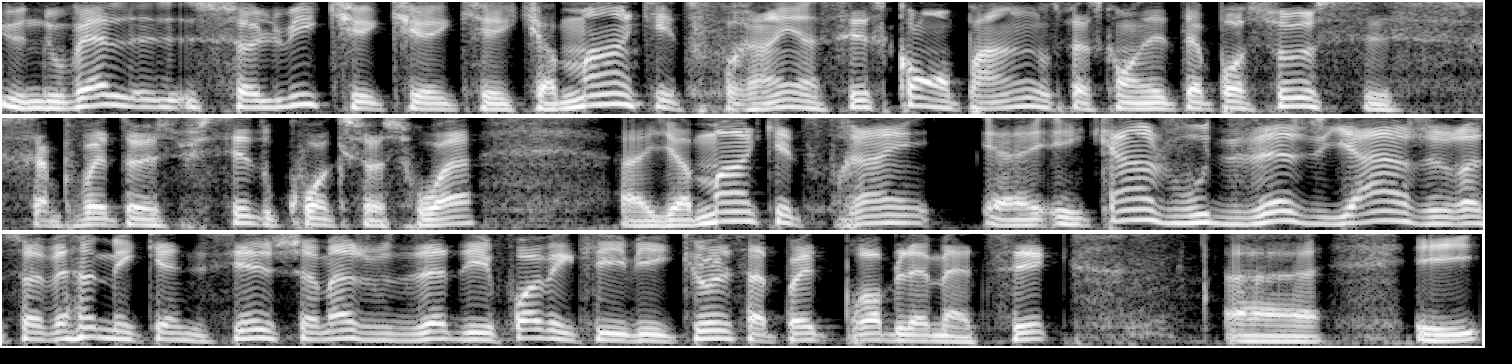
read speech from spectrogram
une nouvelle, celui qui, qui, a manqué de frein, c'est ce qu'on pense, parce qu'on n'était pas sûr si ça pouvait être un suicide ou quoi que ce soit. Euh, il a manqué de frein. Euh, et quand je vous disais, hier, je recevais un mécanicien, justement, je vous disais, des fois, avec les véhicules, ça peut être problématique. Euh, et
